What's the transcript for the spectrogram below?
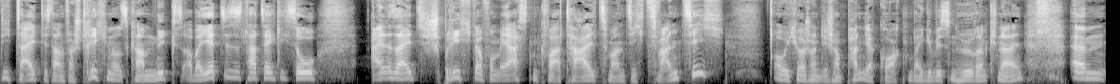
die Zeit ist dann verstrichen und es kam nix. Aber jetzt ist es tatsächlich so, einerseits spricht er vom ersten Quartal 2020. Oh, ich höre schon die Champagnerkorken bei gewissen Hörern knallen. Ähm,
